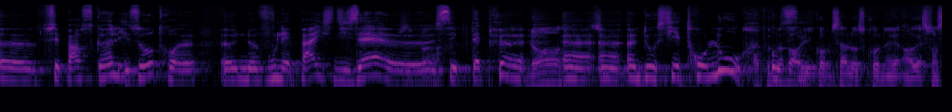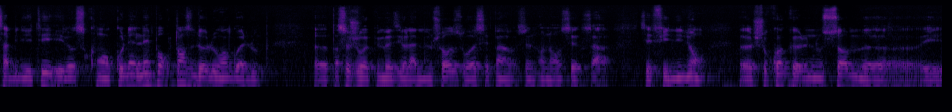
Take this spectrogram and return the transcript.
euh, c'est parce que les autres euh, ne voulaient pas, ils se disaient c'est peut-être un, dossier trop lourd. On ne peut pas parler comme ça lorsqu'on est en responsabilité et lorsqu'on connaît l'importance de l'eau en Guadeloupe. parce que j'aurais pu me dire la même chose, ouais, c'est pas, non, non, c'est ça, c'est fini, non. Euh, je crois que nous sommes, euh, et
